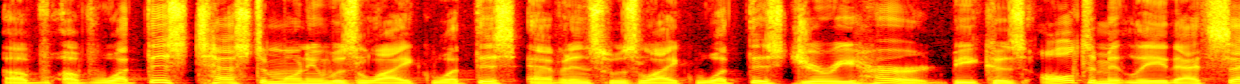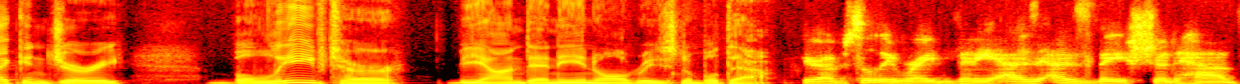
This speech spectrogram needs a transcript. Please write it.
of of what this testimony was like, what this evidence was like, what this jury heard, because ultimately that second jury believed her beyond any and all reasonable doubt. You're absolutely right, Vinnie, as as they should have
